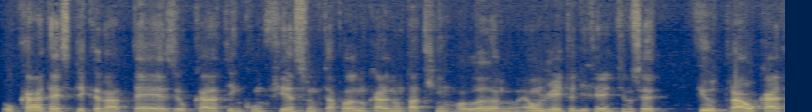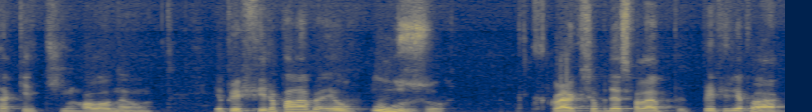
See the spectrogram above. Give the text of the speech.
o cara está explicando a tese, o cara tem confiança no que está falando, o cara não está te enrolando, é um jeito diferente de você filtrar o cara tá que te enrola ou não. Eu prefiro a palavra, eu uso, claro que se eu pudesse falar, eu preferiria falar,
